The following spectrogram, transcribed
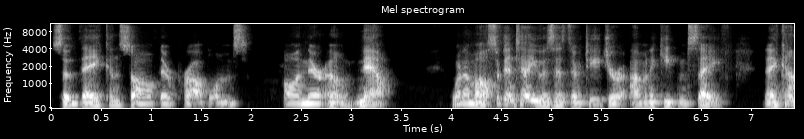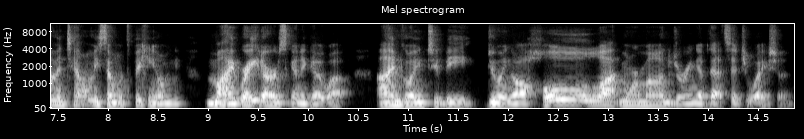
so they can solve their problems on their own. Now, what I'm also going to tell you is as their teacher, I'm going to keep them safe. They come and tell me someone's picking on me, my radar is going to go up. I'm going to be doing a whole lot more monitoring of that situation.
